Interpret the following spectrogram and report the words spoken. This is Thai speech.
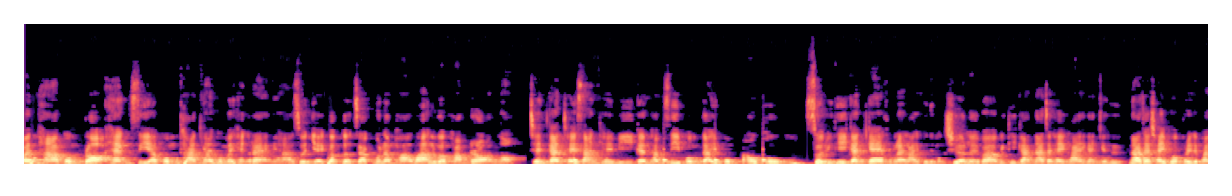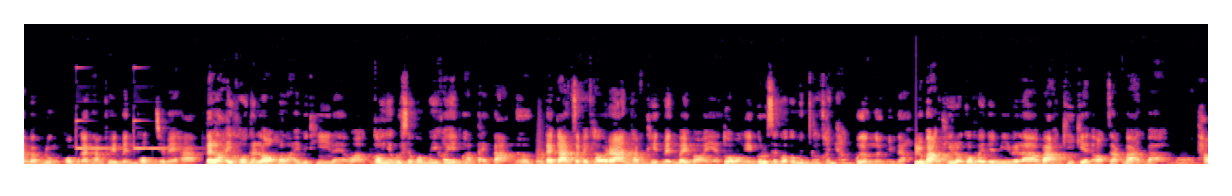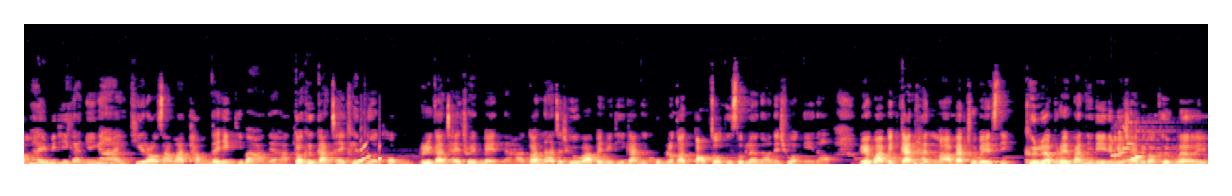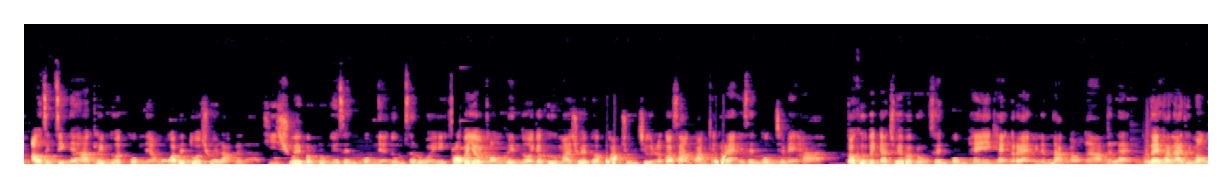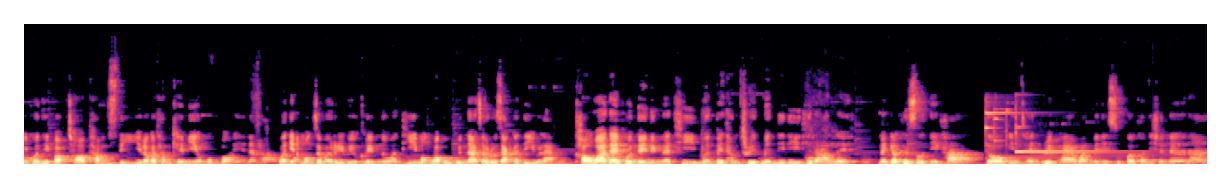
ปัญหาผมเปราะแห้งเสียผมขาดง่ายผมไม่แข็งแรงเนี่ยค่ะ ส่วนใหญ่ก็เกิดจากมลภาวะหรือว่าความร้อนเนาะ เช่นการใช้สารเคมีการทำสีผมใดผมเป่าผม ส่วนวิธีการแก้ของหลายๆ คนเนี่ยมองเชื่อเลยว่าวิธีการน่าจะคล้ายๆกันก็คือ น่าจะใช้พวกผลิตภัณฑ์บำรุงผมการทำทรีทเมนต์ผมใช่ไหมคะ แต่หลายคนน่ะลองมาหลายวิธีแล้วอะก็ยังรู้สึกว่าไม่ค่อยเห็นความแตกต่างเนอะ แต่การจะไปเข้าร้านทำทรีทเมนต์บ่อยๆอะตัวมองเองก็รู้สึกว่าเออมันก็ค่อนข้างเปลืองเงินอยู่นะ หรือบางทีเราก็ไไม่ได้มีเวลาบ้างขี้เกียจออกจากบ้านบ้างเนาะทำให้วิธีการง่ายๆ ที่เราสามารถทำได้เองที่บ้านเนี่ยค่ะก็คือการใช้เครีมนวดผม หรือการใช้ทรีทเมนต์นะคะก็น่าจะถือว่าเป็นวิธีการที่คุ้มแล้วก็ตอบโจทย์ที่สุดแล้วเนาะในช่วงนี้เนาะเรียกว่าเป็นการหันมา back to basic คือเลือกผลิตภัณฑ์ที่ดีเนี่ยมีใช้ไปกว่าครึ่งเลย เอาจริงๆเนี่ยค่ะครีมนวดผมเนี่ยมองว่าเป็นตัวช่วยหลักเลยนะที่ช่วยบำรุงให้เส้นผมเนี่ยนุ่มสลวย เพราะประโยชน์ของครีมนวดก็คือมาช่วยเพิ่มความชุ่มชื้นแล้วก็สร้างความแข็งแรงให้เส้นผมใช่ไหมคะ ก็คือเป็นการช่วยบำรุงเส้นผมให้แข็งแรงมีน้ำหนักเงางามนั่นแหละ ในฐานะที่หมองเป็นคนที่ปรับชอบทำสี แล้วก็ทำเคมีกับผมบ่อยนะคะ วันนี้หมองจะมารีวิวครีมนวดที่หมองว่าคุณคุณน่าจะรู้จักกันดีอยู่แล้วเขาว่าได้ผลในหนาทีเหมือนไปทำทรีทเมนต์ดีๆที่ร้านเลย นั่นก็คือสูตรนี้ค่ะ Dove Intense Repair 1 Minute Super Conditioner นะ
